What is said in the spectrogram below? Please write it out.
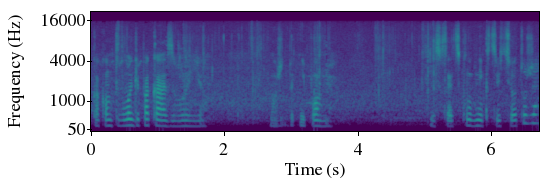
в каком-то влоге показывала ее. Может быть, не помню. Здесь, кстати, клубника цветет уже.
